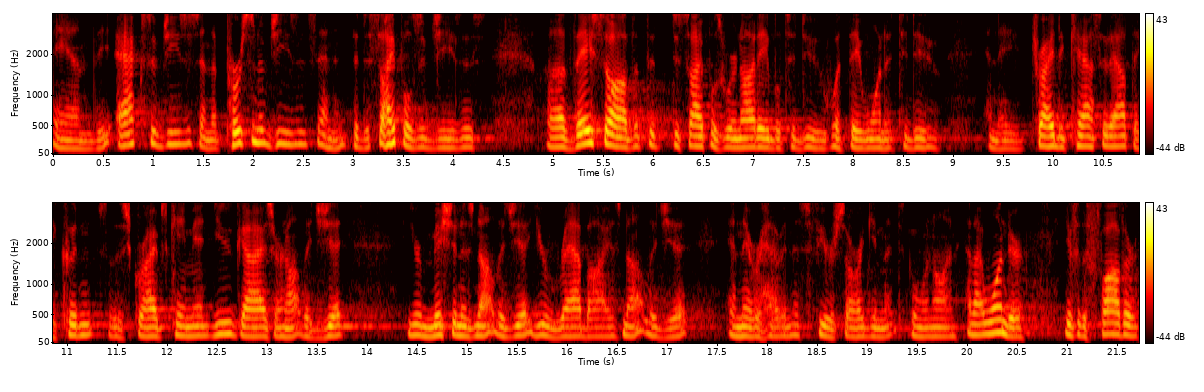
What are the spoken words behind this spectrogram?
and the acts of Jesus and the person of Jesus and the disciples of Jesus uh, they saw that the disciples were not able to do what they wanted to do. And they tried to cast it out. They couldn't. So the scribes came in. You guys are not legit. Your mission is not legit. Your rabbi is not legit. And they were having this fierce argument going on. And I wonder if the father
